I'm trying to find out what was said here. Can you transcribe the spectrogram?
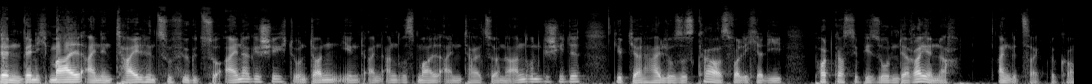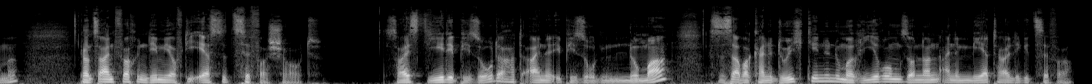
Denn wenn ich mal einen Teil hinzufüge zu einer Geschichte und dann irgendein anderes Mal einen Teil zu einer anderen Geschichte, gibt ja ein heilloses Chaos, weil ich ja die Podcast-Episoden der Reihe nach angezeigt bekomme. Ganz einfach, indem ihr auf die erste Ziffer schaut. Das heißt, jede Episode hat eine Episodennummer. Das ist aber keine durchgehende Nummerierung, sondern eine mehrteilige Ziffer.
